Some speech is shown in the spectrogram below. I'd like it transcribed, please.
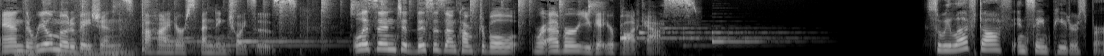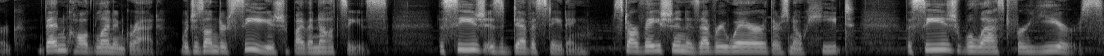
and the real motivations behind our spending choices. Listen to This Is Uncomfortable wherever you get your podcasts. So we left off in St. Petersburg, then called Leningrad, which is under siege by the Nazis. The siege is devastating. Starvation is everywhere, there's no heat. The siege will last for years.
